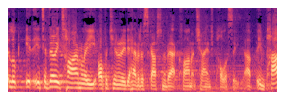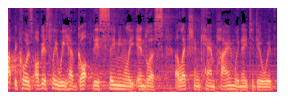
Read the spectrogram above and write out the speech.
look, it, it's a very timely opportunity to have a discussion about climate change policy, uh, in part because obviously we have got this seemingly endless election campaign we need to deal with,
